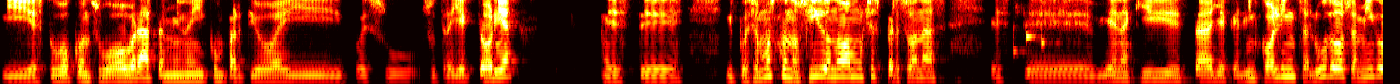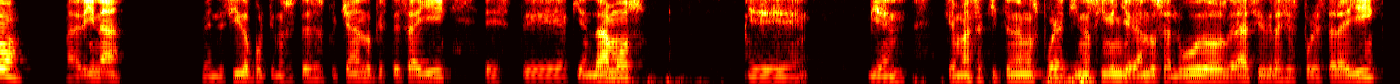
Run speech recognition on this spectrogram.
y estuvo con su obra, también ahí compartió ahí pues su, su trayectoria, este, y pues hemos conocido, ¿no? A muchas personas, este, bien, aquí está Jacqueline Collins, saludos, amigo, madrina, bendecido porque nos estés escuchando, que estés ahí, este, aquí andamos, eh, bien, ¿Qué más aquí tenemos por aquí? Nos siguen llegando saludos. Gracias, gracias por estar ahí.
